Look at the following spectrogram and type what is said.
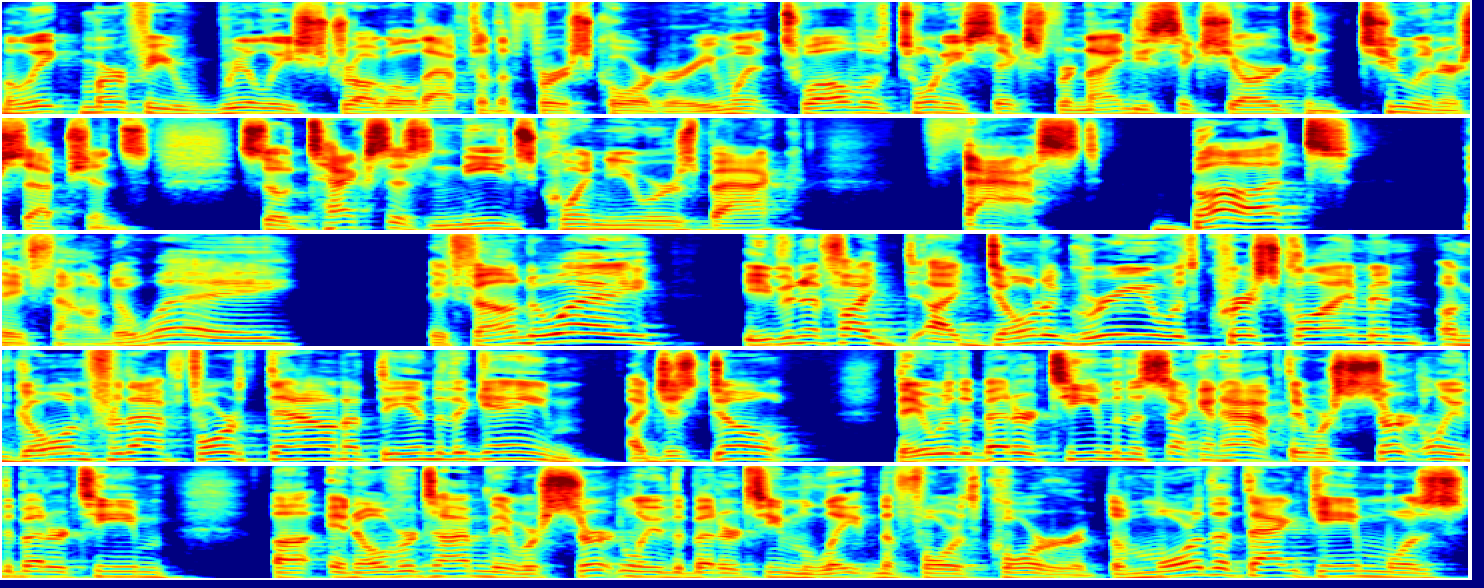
Maalik Murphy really struggled after the first quarter. He went 12 of 26 for 96 yards and two interceptions. So Texas needs Quinn Ewers back fast, but they found a way. They found a way. Even if I, I don't agree with Chris Klieman on going for that fourth down at the end of the game, I just don't. They were the better team in the second half. They were certainly the better team uh, in overtime. They were certainly the better team late in the fourth quarter. The more that that game was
